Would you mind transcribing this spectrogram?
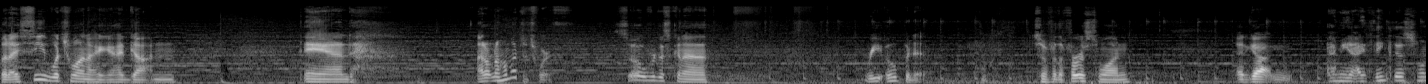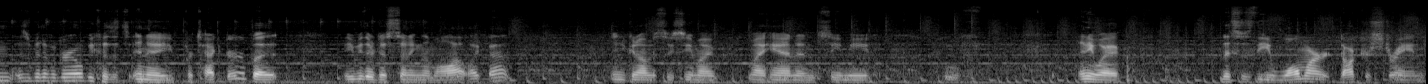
But I see which one I had gotten. And I don't know how much it's worth. So we're just gonna reopen it. So for the first one, I'd gotten. I mean, I think this one is a bit of a grail because it's in a protector, but maybe they're just sending them all out like that. And you can obviously see my my hand and see me. Oof. Anyway, this is the Walmart Doctor Strange,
